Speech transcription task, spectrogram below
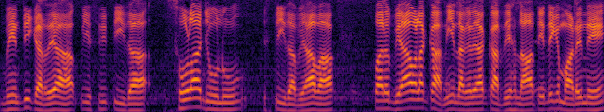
ਬੇਨਤੀ ਕਰ ਰਿਹਾ ਵੀ ਇਸ ਦੀ ਧੀ ਦਾ 16 ਜੂਨ ਨੂੰ ਇਸ ਧੀ ਦਾ ਵਿਆਹ ਵਾ। ਪਰ ਵਿਆਹ ਵਾਲਾ ਘਰ ਨਹੀਂ ਲੱਗ ਰਿਹਾ, ਘਰ ਦੇ ਹਾਲਾਤ ਇਹਦੇ ਕਿ ਮਾੜੇ ਨੇ,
